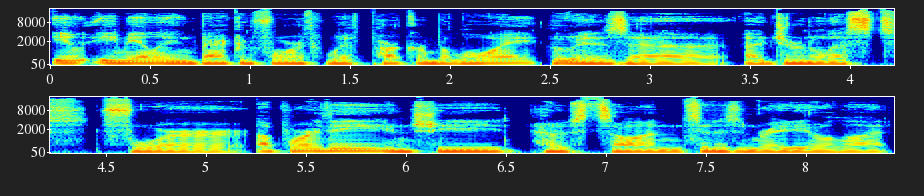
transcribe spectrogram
e- emailing back and forth with Parker Molloy, who is a, a, journalist for Upworthy, and she hosts on Citizen Radio a lot.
